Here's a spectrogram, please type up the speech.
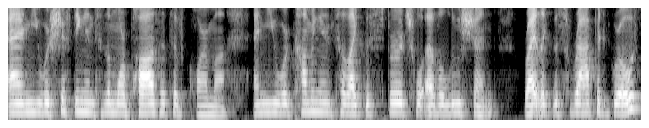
and you were shifting into the more positive karma and you were coming into like the spiritual evolution right? Like this rapid growth,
